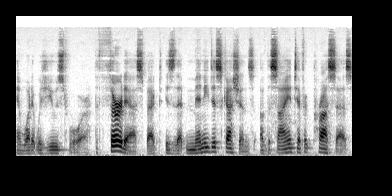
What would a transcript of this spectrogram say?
and what it was used for. The third aspect is that many discussions of the scientific process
